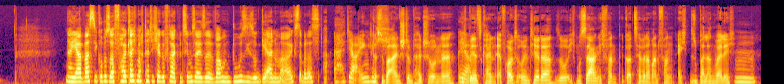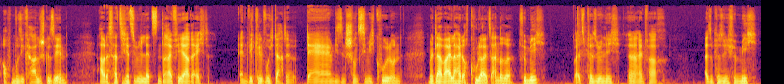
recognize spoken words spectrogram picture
Naja, was die Gruppe so erfolgreich macht, hatte ich ja gefragt, beziehungsweise warum du sie so gerne magst, aber das hat ja eigentlich. Das übereinstimmt halt schon, ne? Ich Ja. bin jetzt kein erfolgsorientierter, so. Ich muss sagen, ich fand God Seven am Anfang echt super langweilig, Hm, auch musikalisch gesehen. Aber das hat sich jetzt über die letzten drei, vier Jahre echt entwickelt, wo ich dachte, damn, die sind schon ziemlich cool und mittlerweile halt auch cooler als andere für mich, weil es persönlich äh, einfach, also persönlich für mich,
